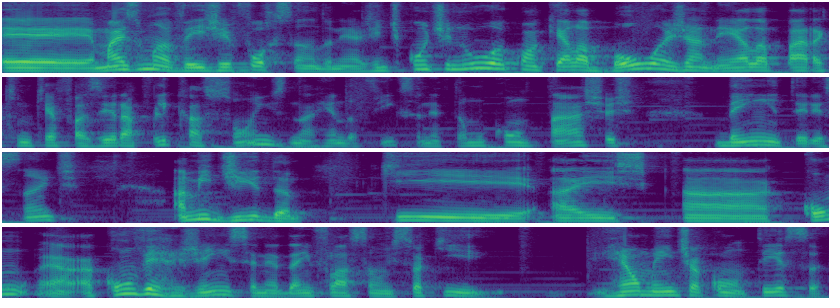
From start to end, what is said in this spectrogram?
é, mais uma vez reforçando, né? A gente continua com aquela boa janela para quem quer fazer aplicações na renda fixa, né? Estamos com taxas bem interessantes. À medida que as, a, a convergência né, da inflação, isso aqui realmente aconteça,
